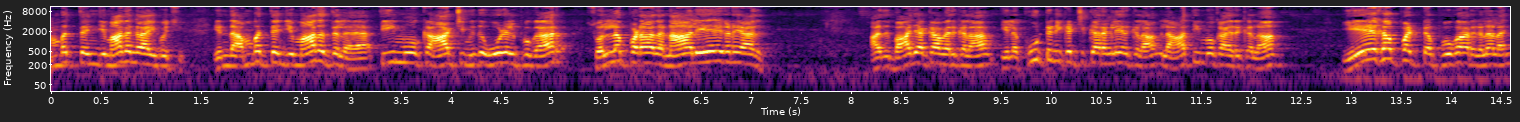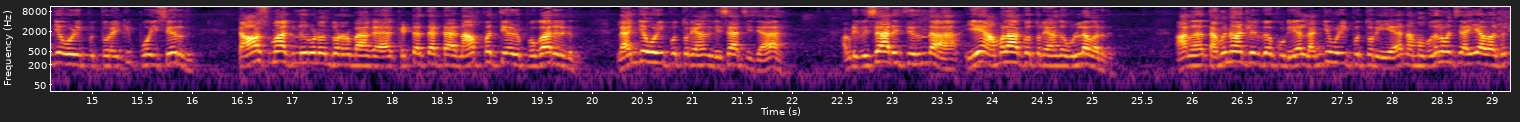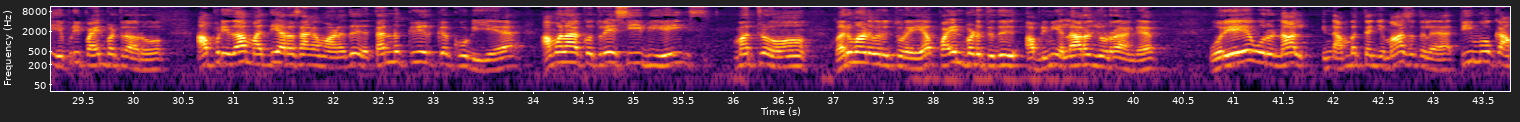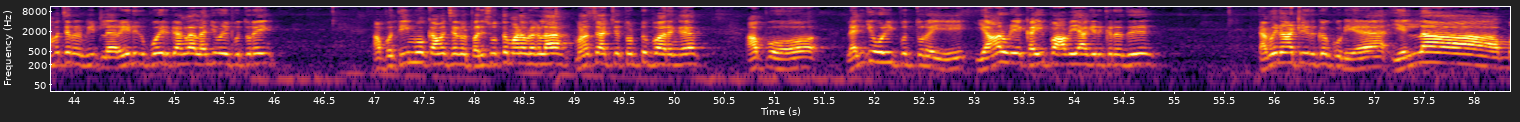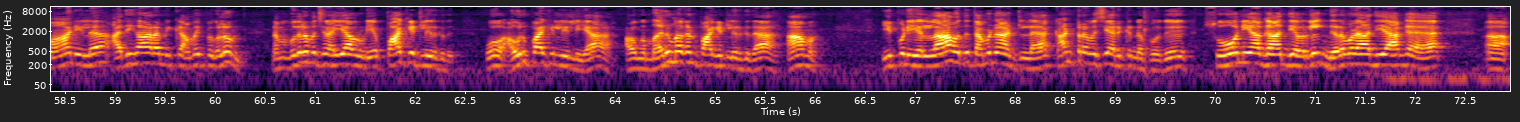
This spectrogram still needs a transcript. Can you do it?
55 மாதங்கள் ஆகி போச்சு இந்த 55 மாதத்துல திமுக ஆட்சி மீது ஊழல் புகார் சொல்லப்படாத நாளே கிடையாது. அது பாஜக இருக்கலாம் இல்ல கூட்டணி கட்சிக்காரங்களே இருக்கலாம் இல்ல அதிமுக இருக்கலாம் ஏகப்பட்ட புகார்களை லஞ்ச ஒழிப்பு துறைக்கு போய் சேருது. டாஸ்மாக் நிறுவனம் தொடர்பாக கிட்டத்தட்ட நாற்பத்தி ஏழு புகார் இருக்குது. லஞ்ச ஒழிப்புத்துறையானது விசாரிச்சுச்சா? அப்படி விசாரிச்சு இருந்தா ஏன் அமலாக்கத்துறையானது உள்ள வருது? ஆனால் தமிழ்நாட்டில் இருக்கக்கூடிய லஞ்ச ஒழிப்புத்துறையை நம்ம முதலமைச்சர் ஐயா அவர்கள் எப்படி பயன்படுத்துறாரோ அப்படிதான் மத்திய அரசாங்கமானது தன்னுக்கு இருக்கக்கூடிய அமலாக்கத்துறை சிபிஐ மற்றும் வருமான வரித்துறையை பயன்படுத்துது அப்படின்னு எல்லாரும் சொல்கிறாங்க ஒரே ஒரு நாள் இந்த ஐம்பத்தஞ்சு மாதத்தில் திமுக அமைச்சர்கள் வீட்டில் ரெய்டுக்கு போயிருக்காங்களா லஞ்ச ஒழிப்புத்துறை? அப்போ திமுக அமைச்சர்கள் பரிசுத்தமானவர்களா? மனசாட்சியை தொட்டு பாருங்க. அப்போது லஞ்ச ஒழிப்புத்துறை யாருடைய கைப்பாவையாக இருக்கிறது? தமிழ்நாட்டில் இருக்கக்கூடிய எல்லா மாநில அதிகாரமிக்க அமைப்புகளும் நம்ம முதலமைச்சர் ஐயா அவருடைய பாக்கெட்டில் இருக்குது. ஓ அவர் பாக்கெட்டில் இல்லையா? அவங்க மருமகன் பாக்கெட்டில் இருக்குதா? ஆமாம் இப்படி எல்லாம் வந்து தமிழ்நாட்டில் கான்ட்ரவர்சியாக இருக்கின்ற போது சோனியா காந்தி அவர்கள் நிரபராதியாக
